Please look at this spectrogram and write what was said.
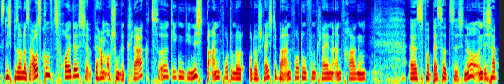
ist nicht besonders auskunftsfreudig. Wir haben auch schon geklagt äh, gegen die Nichtbeantwortung oder, oder schlechte Beantwortung von kleinen Anfragen. Äh, Es verbessert sich, ne? Und ich habe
